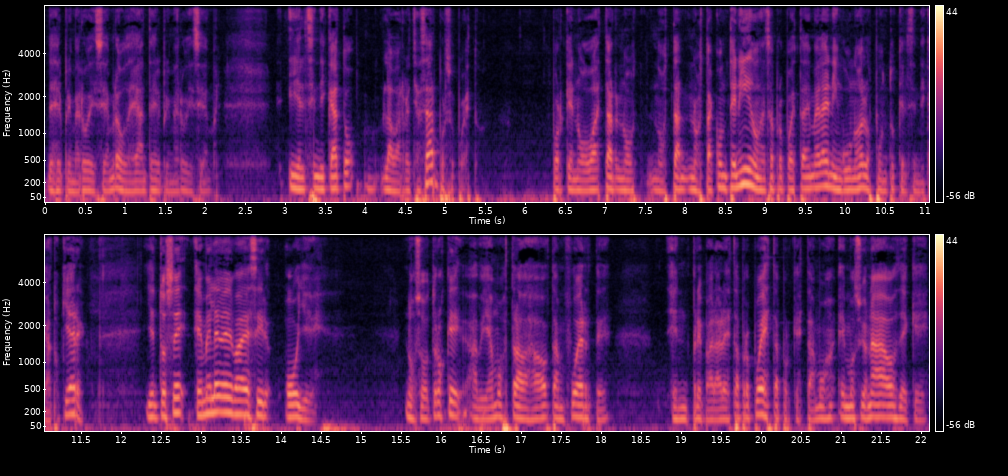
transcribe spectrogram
desde el primero de diciembre o de antes del primero de diciembre. Y el sindicato la va a rechazar, por supuesto porque no va a estar, no, no, está, no está contenido en esa propuesta de MLB ninguno de los puntos que el sindicato quiere. Y entonces MLB va a decir, oye, nosotros que habíamos trabajado tan fuerte en preparar esta propuesta, porque estamos emocionados de que,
